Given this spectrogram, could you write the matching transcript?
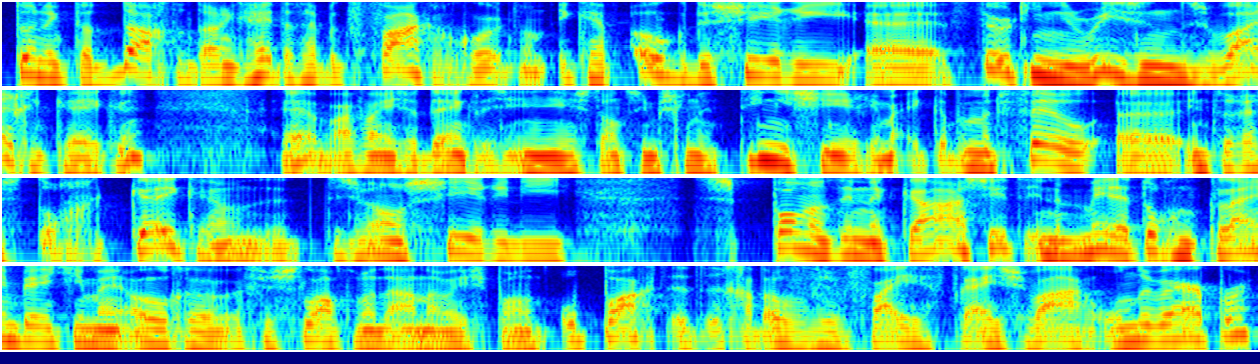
toen ik dat dacht, dan dacht ik, hey, dat heb ik vaker gehoord. Want ik heb ook de serie uh, 13 Reasons Why gekeken. Hè, waarvan je zou denken, het is in eerste instantie misschien een tienerserie. Maar ik heb er met veel uh, interesse toch gekeken. Het is wel een serie die spannend in elkaar zit. In het midden toch een klein beetje in mijn ogen verslapt, maar daarna weer spannend oppakt. Het gaat over vrij, vrij zware onderwerpen.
